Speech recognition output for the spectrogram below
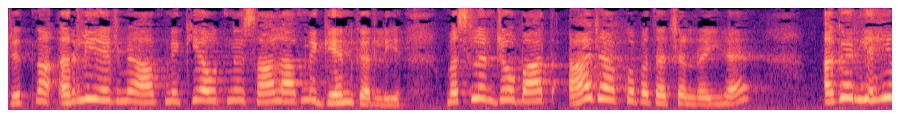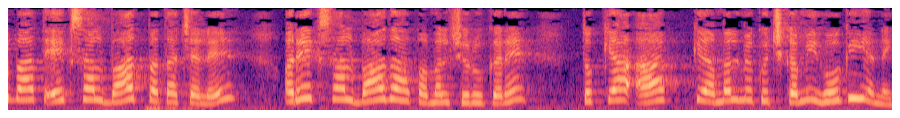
جتنا ارلی ایج میں آپ نے کیا، اتنے سال آپ نے گین کر لیے۔ مثلا جو بات آج آپ کو پتا چل رہی ہے، اگر یہی بات ایک سال بعد پتا چلے اور ایک سال بعد آپ عمل شروع کریں، تو کیا آپ کے عمل میں کچھ کمی ہوگی یا نہیں؟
